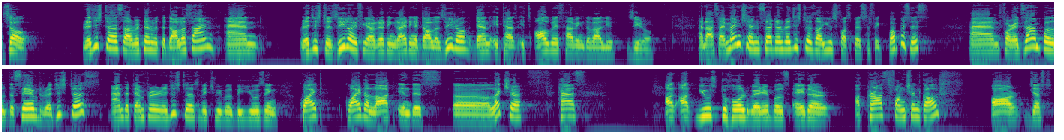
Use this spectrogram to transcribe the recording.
So registers are written with a dollar sign, and register zero, if you are writing, writing a dollar zero, then it has, it's always having the value zero. And as I mentioned, certain registers are used for specific purposes. And for example, the saved registers and the temporary registers, which we will be using quite, quite a lot in this uh, lecture, has, are, are used to hold variables either across function calls or just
